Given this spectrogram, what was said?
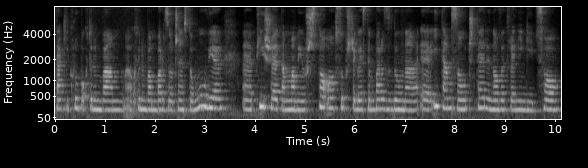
taki klub, o którym Wam, o którym Wam bardzo często mówię e, piszę, tam mamy już 100 osób, z czego jestem bardzo dumna e, i tam są cztery nowe treningi co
